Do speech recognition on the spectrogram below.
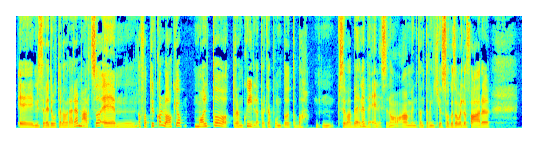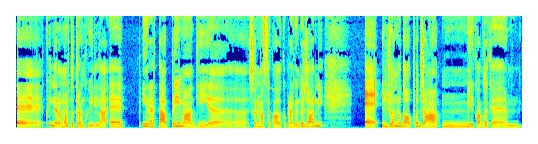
e mi sarei dovuta laureare a marzo e mh, mm, ho fatto il colloquio molto tranquilla, perché appunto ho detto, bah, mm, se va bene, bene, se no, amen, tanto anch'io so cosa voglio fare. E quindi ero molto tranquilla e in realtà prima di... Eh, sono rimasta qua a Copenaghen due giorni e il giorno dopo già mh, mm, mi ricordo che mh,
